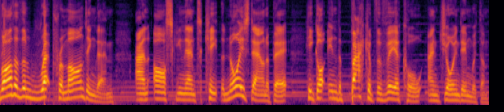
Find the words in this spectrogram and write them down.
rather than reprimanding them and asking them to keep the noise down a bit, he got in the back of the vehicle and joined in with them.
